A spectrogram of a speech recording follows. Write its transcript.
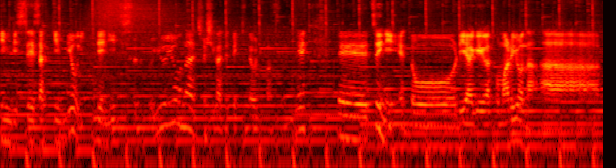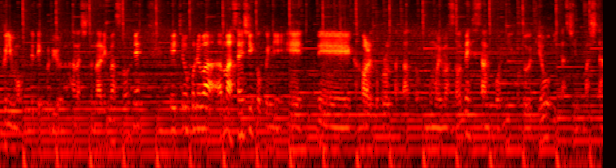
金利政策金利を一定に維持するというような趣旨が出てきておりますので、えー、ついに、えっと、利上げが止まるようなあ国も出てくるような話となりますので、一応これは、まあ、先進国に、えーえー、関わるところかなと思いますので、参考にお届けをいたしました。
